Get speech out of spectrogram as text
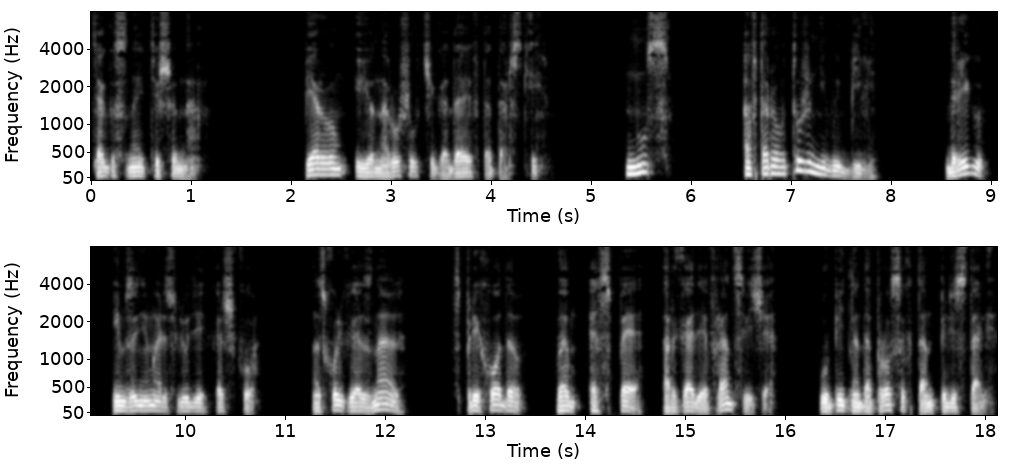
тягостная тишина. Первым ее нарушил Чагадаев-Татарский. — Ну-с, а второго тоже не выбили? Дригу им занимались люди Кашко. Насколько я знаю, с прихода в МСП Аркадия Францевича лупить на допросах там перестали.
